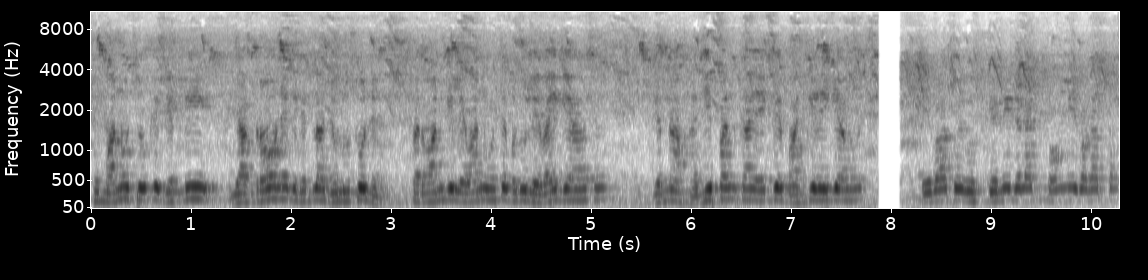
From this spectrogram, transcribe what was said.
હું માનું છું કે જેટલી યાત્રાઓને કે જેટલા જુલુસોને પરવાનગી લેવાનું હશે, બધું લેવાઈ ગયા હશે. જેમના હજી પણ કાંઈ એક બે બાકી રહી ગયા હોય, એવા કોઈ ઉશ્કેરણીજનક સોંગ નહીં વગાડતા,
